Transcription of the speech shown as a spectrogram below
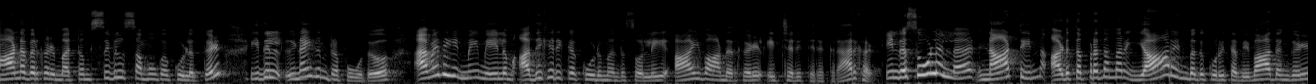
மாணவர்கள் மற்றும் சிவில் சமூக குழுக்கள் இதில் இணைகின்ற போது அமைதியின்மை மேலும் அதிகரிக்கக்கூடும் என்று சொல்லி ஆய்வாளர்கள் எச்சரித்திருக்கிறார்கள். இந்த சூழல்ல நாட்டின் அடுத்த பிரதமர் யார் என்பது குறித்த விவாதங்கள்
